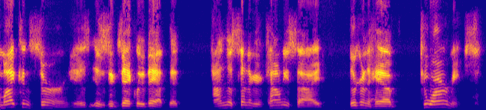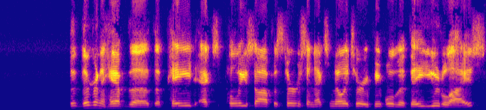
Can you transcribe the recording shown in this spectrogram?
My concern is is exactly that. That on the Seneca County side, they're going to have two armies. They're going to have the the paid ex police officers and ex military people that they utilize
